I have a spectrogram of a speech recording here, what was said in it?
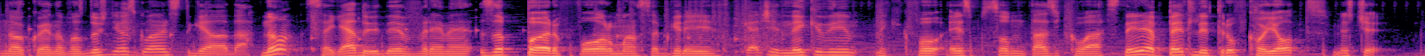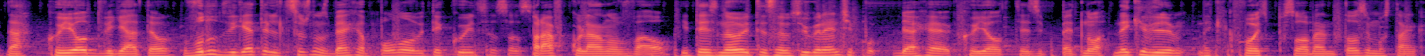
Но ако е на въздушния сгланец, тогава да. Но сега дойде време за перформанс апгрейд. Така че нека видим на какво е способна тази кола. С нейния 5 литров койот, мисля, че Да, койот двигател. Вододвигателите всъщност бяха по-новите, които са с прав колянов вал. И тези новите съм сигурен, че бяха койот, тези 5.0. Нека видим на какво е способен този мустанг.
